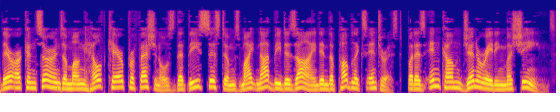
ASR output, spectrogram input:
There are concerns among healthcare professionals that these systems might not be designed in the public's interest, but as income-generating machines.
